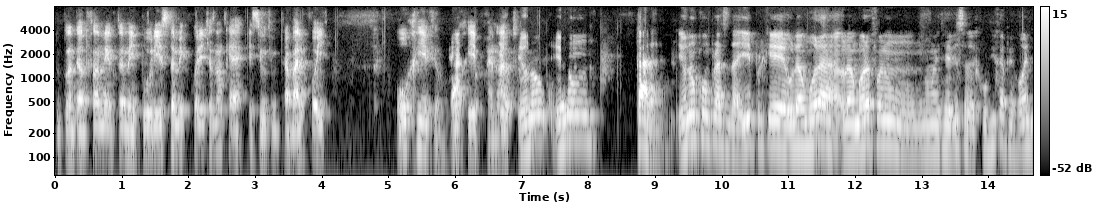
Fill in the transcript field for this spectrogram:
do plantel do Flamengo também. Por isso também que o Corinthians não quer. Esse último trabalho foi horrível, Cara, horrível, Renato. Eu, eu não, eu não Cara, eu não compro essa daí porque o Léo Moura, o Léo Moura foi num, numa entrevista com o Rica Perrone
